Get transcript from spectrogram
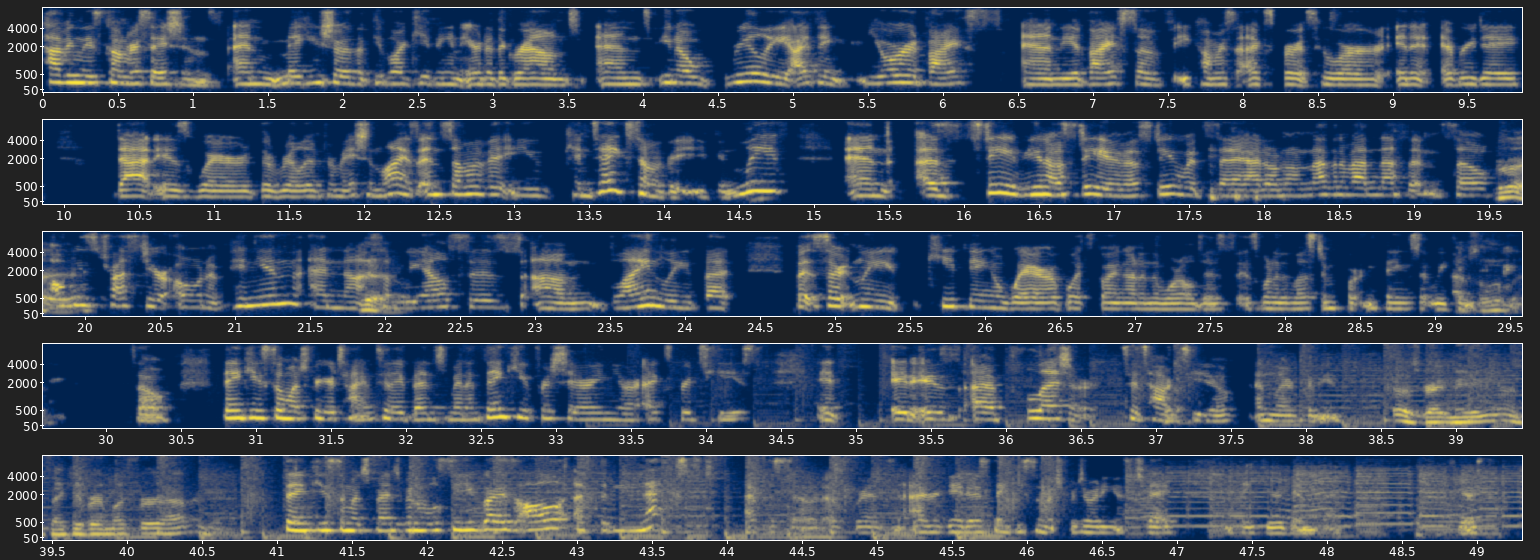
having these conversations and making sure that people are keeping an ear to the ground. And, you know, really, I think your advice and the advice of e-commerce experts who are in it every day that is where the real information lies. And some of it you can take, some of it you can leave. And as Steve, you know, Steve, as Steve would say, I don't know nothing about nothing. So Right. always trust your own opinion and not Yeah. somebody else's um, blindly. But but certainly keeping aware of what's going on in the world is is one of the most important things that we can do. Absolutely. think. So thank you so much for your time today, Benjamin, and thank you for sharing your expertise. It it is a pleasure to talk to you and learn from you. It was great meeting you, and thank you very much for having me. Thank you so much, Benjamin. We'll see you guys all at the next episode of Brands and Aggregators. Thank you so much for joining us today. And thank you again, Ben. Cheers.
